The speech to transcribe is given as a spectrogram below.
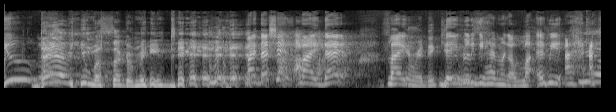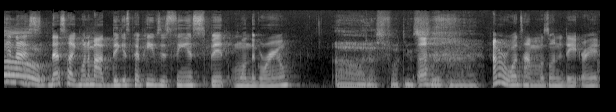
you. Like, Damn, you must suck a mean dick. like that shit. Like that. Like ridiculous. they really be having like a lot. I mean, I, I Yo. cannot. That's like one of my biggest pet peeves is seeing spit on the ground. Oh, that's fucking sick, man. I remember one time I was on a date, right?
